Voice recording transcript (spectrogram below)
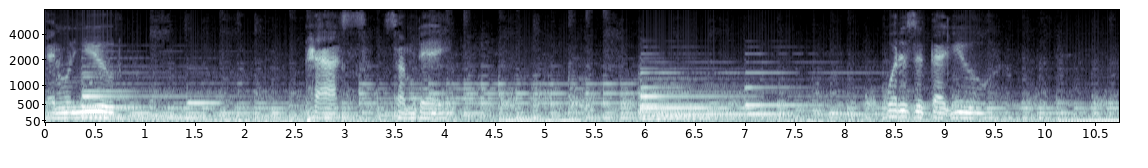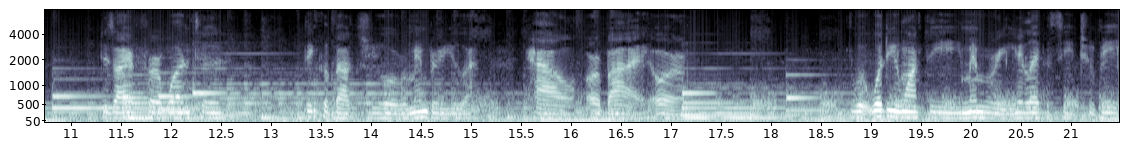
And when you pass someday, what is it that you desire for one to think about you or remember you uh, how or by or what, what do you want the memory your legacy to be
